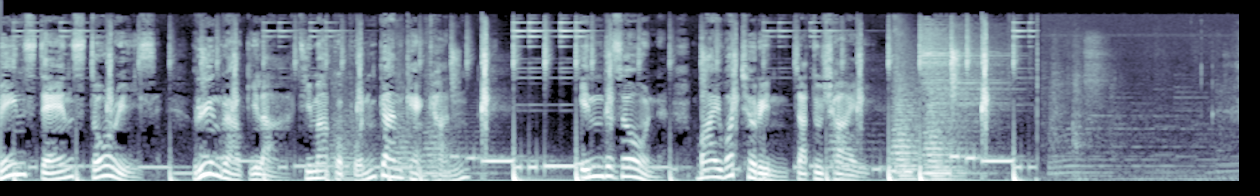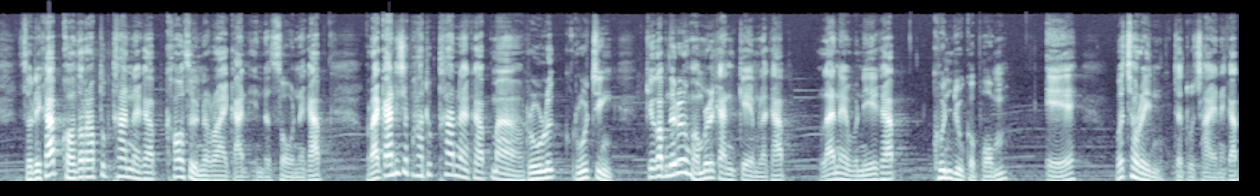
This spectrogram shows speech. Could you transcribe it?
Main Stand Stories เรื่องราวกีฬาที่มากกว่าผลการแข่งขัน In the Zone by วัชรินทร์จตุชัย สวัสดีครับ ขอต้อนรับทุกท่านนะครับ เข้าสู่ในรายการ In the Zone นะครับ รายการที่จะพาทุกท่านนะครับ มารู้ลึกรู้จริง เกี่ยวกับในเรื่องของบริการเกมแหละครับ และในวันนี้ครับ คุณอยู่กับผม เอ วัชรินทร์จตุชัยนะครับ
